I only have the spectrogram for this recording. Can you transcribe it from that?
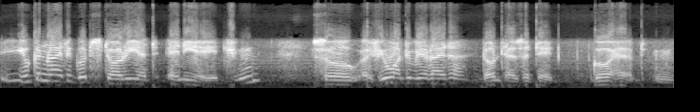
you can write a good story at any age. hmm? So if you want to be a writer, don't hesitate. Go ahead. Mm.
